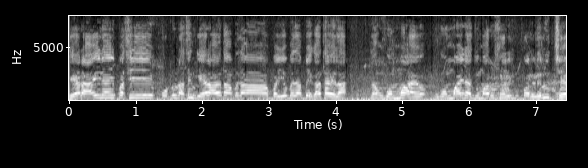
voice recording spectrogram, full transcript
ઘેર આવીને પછી પોટલું નાખીને ઘેર આવ્યો તો આ બધા ભાઈઓ બધા ભેગા થયેલા. એટલે હું ગમમાં આવ્યો. ગમમાં આવીને હજુ મારું શરીર પલળેલું જ છે.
